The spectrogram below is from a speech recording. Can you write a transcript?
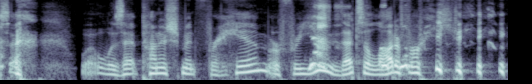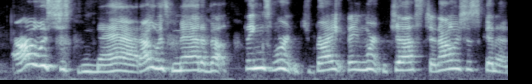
so, was that punishment for him or for you? That's a lot of reading. I was just mad. I was mad about things weren't right, they weren't just, and I was just gonna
